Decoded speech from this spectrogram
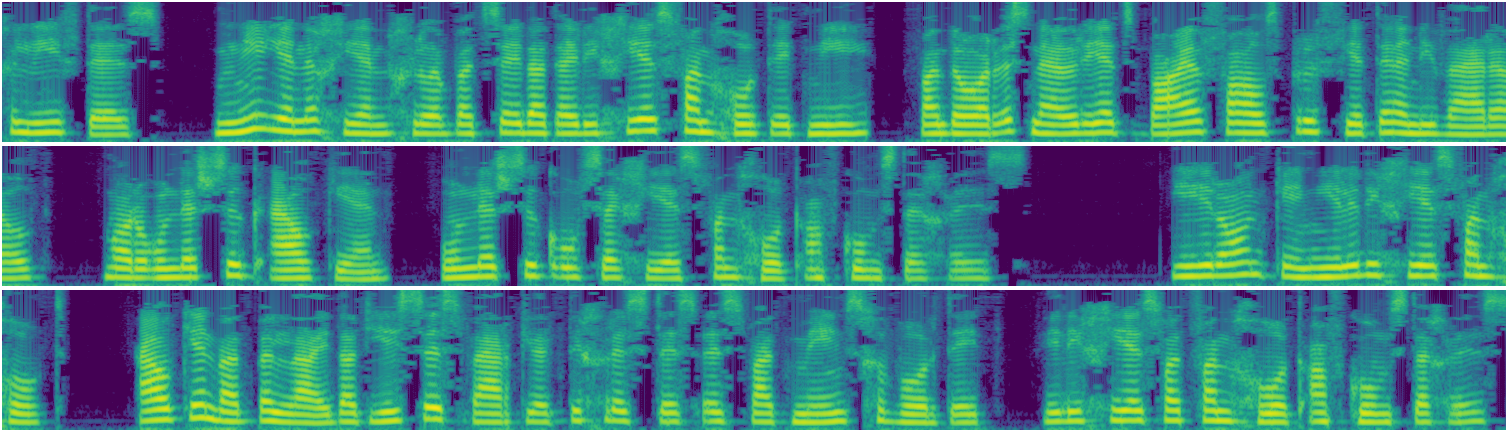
Geliefdes, meneer enig geen geloof wat sê dat hij die geest van God het nie, want daar is nou reeds baie vals profete in die wereld, maar onderzoek elkeen, onderzoek of sy geest van God afkomstig is. Hieraan ken jullie die geest van God, elkeen wat beleid dat Jezus werkelijk de Christus is wat mens geword het, die die geest wat van God afkomstig is.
